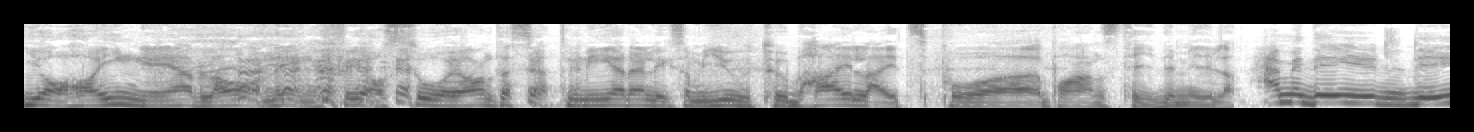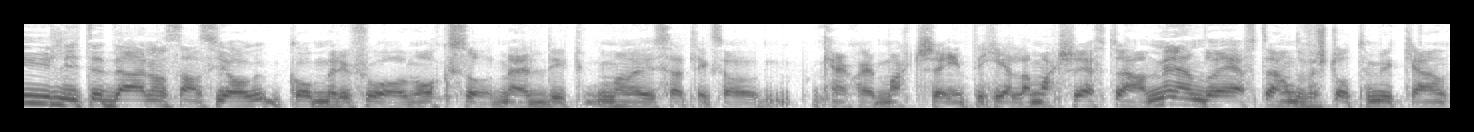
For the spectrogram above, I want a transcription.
Jag har ingen jävla aning. För jag, så, jag har inte sett mer än liksom YouTube-highlights på, på hans tid i Milan. Nej, men det, är ju, det är ju lite där någonstans jag kommer ifrån också. Men det, man har ju sett liksom, kanske matcher, inte hela matcher i efterhand, men ändå i efterhand och förstått hur mycket han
